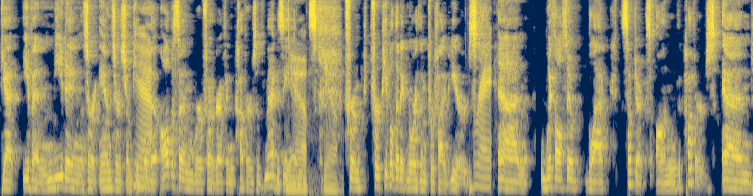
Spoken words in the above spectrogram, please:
get even meetings or answers from people yeah. that all of a sudden were photographing covers of magazines yeah. yeah. from for people that ignored them for five years. Right. And with also black subjects on the covers. And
